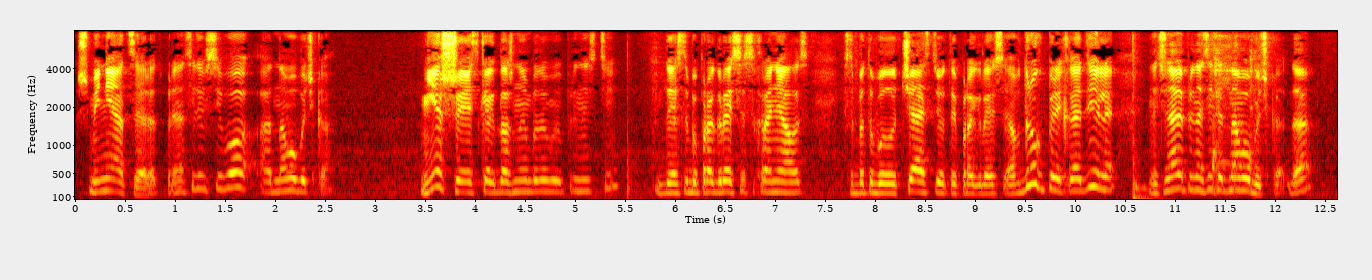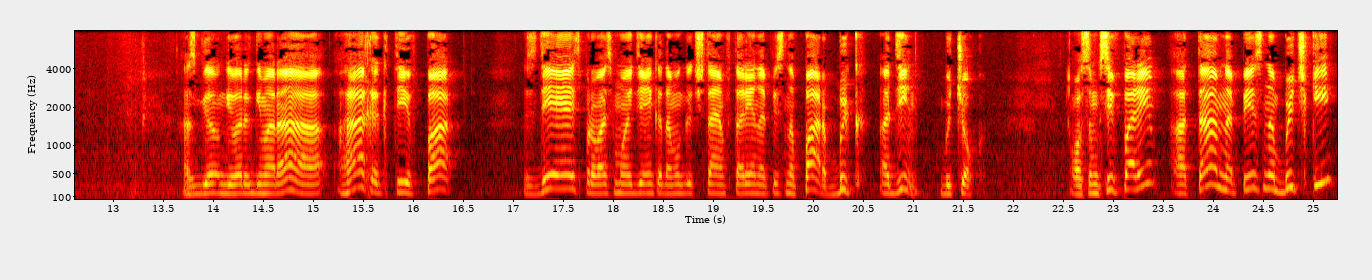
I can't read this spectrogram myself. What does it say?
Шмине Ацерет приносили всего одного бычка. Не шесть, как должны были бы принести, да если бы прогрессия сохранялась, если бы это было частью этой прогрессии. А вдруг переходили, начинали приносить одного бычка, да? А говорит Гимара, ах, актив пар. Здесь, про восьмой день, когда мы читаем в Таре, написано пар, бык, один, бычок. Осам пари, а там написано бычки,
